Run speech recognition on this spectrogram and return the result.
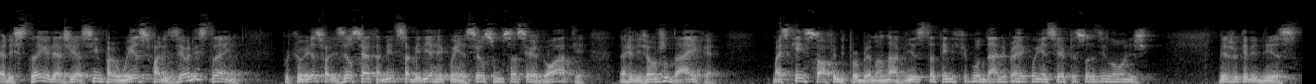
era estranho ele agir assim para um ex-fariseu, era estranho, porque o ex-fariseu certamente saberia reconhecer o sumo sacerdote da religião judaica. Mas quem sofre de problemas na vista tem dificuldade para reconhecer pessoas de longe. Veja o que ele diz.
